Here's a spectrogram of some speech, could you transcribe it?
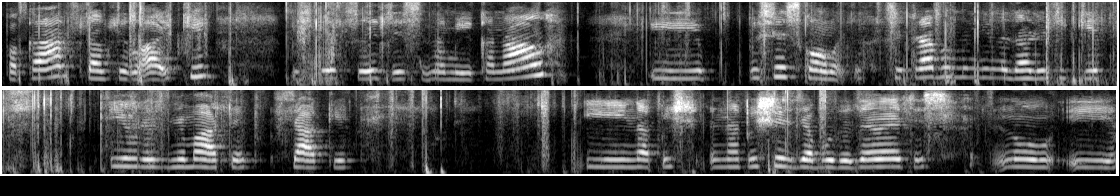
пока, ставте лайки, підписуйтесь на мій канал і пишіть в коментах, чи треба мені надалі такі ігри знімати всякі. І напиш, напишіть, я буду дивитись. Ну і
